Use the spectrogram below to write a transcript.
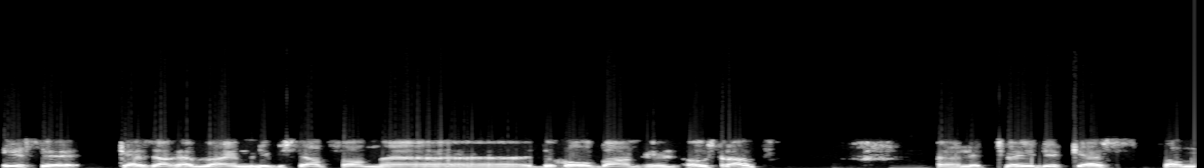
eerste kerstdag hebben wij een menu besteld van de golfbaan in Oosterhout. En de tweede kerst van,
